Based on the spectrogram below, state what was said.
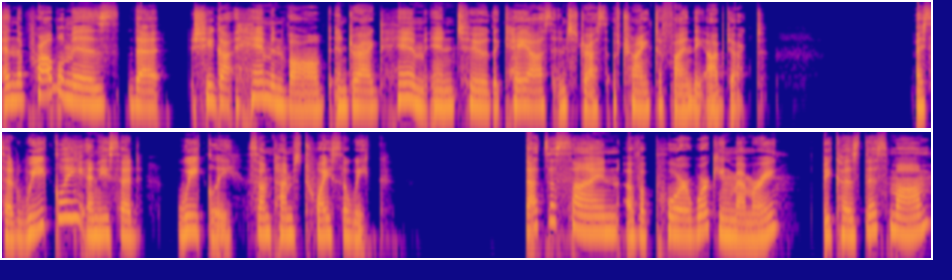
And the problem is that she got him involved and dragged him into the chaos and stress of trying to find the object. I said, weekly? And he said, weekly, sometimes twice a week. That's a sign of a poor working memory because this mom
